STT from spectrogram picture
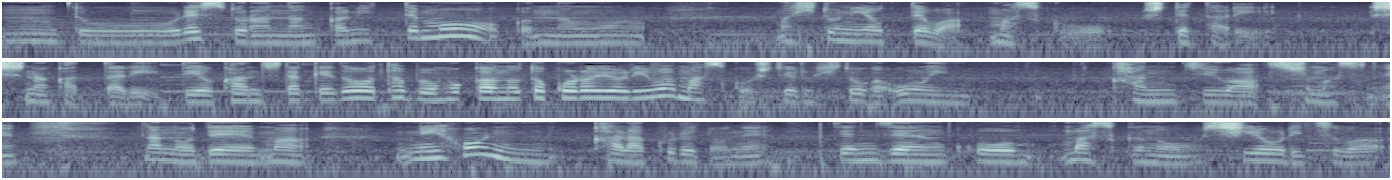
うんとレストランなんかに行ってもこんなもまあ、人によってはマスクをしてたりしなかったりっていう感じだけど多分他のところよりはマスクをしてる人が多い感じはしますね。なのでまあ日本から来るとね全然こうマスクの使用率は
